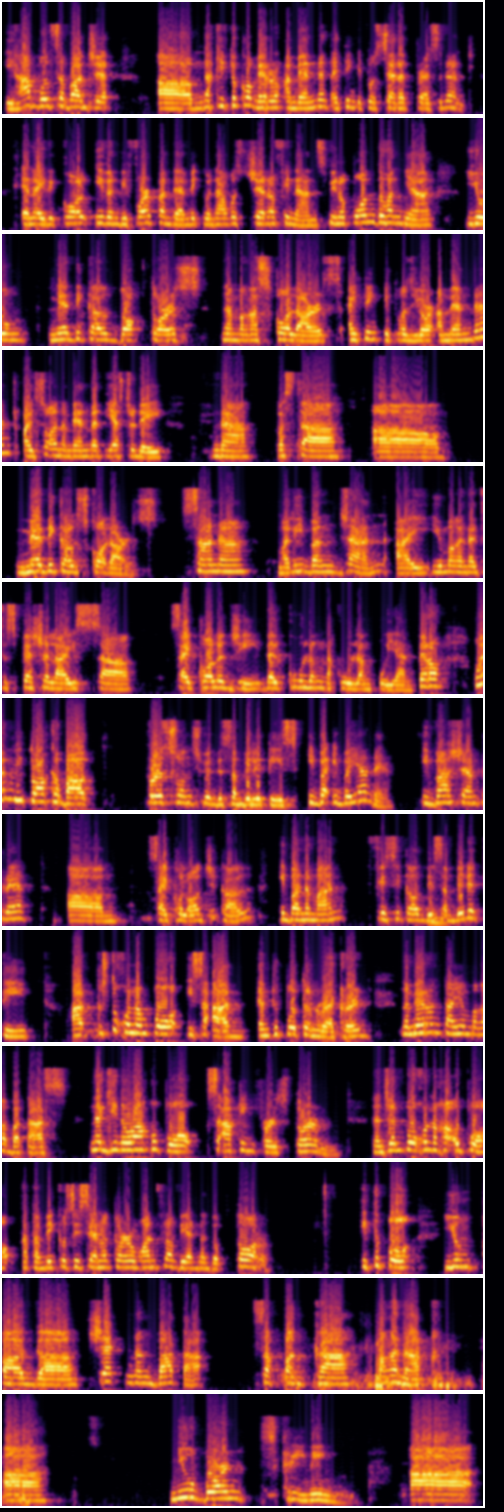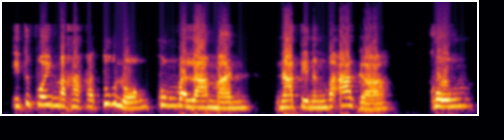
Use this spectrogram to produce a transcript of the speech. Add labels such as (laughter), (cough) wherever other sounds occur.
ihabol sa budget, um, nakita ko merong amendment, I think it was Senate President. And I recall even before pandemic, when I was Chair of Finance, pinopondohan niya yung medical doctors ng mga scholars. I think it was your amendment. I saw an amendment yesterday na basta uh, medical scholars. Sana maliban dyan ay yung mga nagsa-specialize sa psychology dahil kulang na kulang po yan. Pero when we talk about persons with disabilities, iba-iba yan eh. Iba syempre um, psychological, iba naman physical disability. At gusto ko lang po isaad and to put on record na meron tayong mga batas na ginawa ko po sa aking first term. Nandyan po ako nakaupo, katabi ko si Senator Juan Flavier na doktor. Ito po yung pag-check ng bata sa pagkapanganak, ah, newborn screening. Ah, ito po ay makakatulong kung malaman natin ng maaga kung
